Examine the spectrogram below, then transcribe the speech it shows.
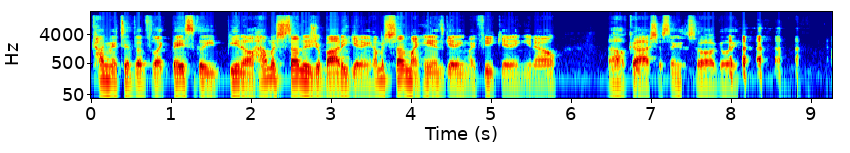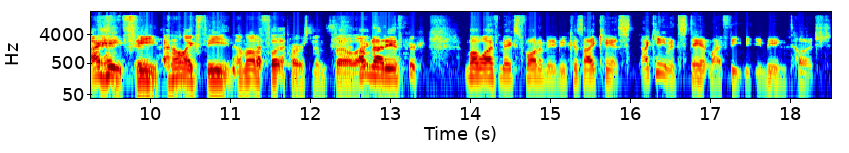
cognitive of like basically, you know, how much sun is your body getting? How much sun my hands getting? My feet getting? You know? Oh gosh, those things are so ugly. I hate feet. I don't like feet. I'm not a foot person, so like I'm not either. my wife makes fun of me because I can't I can't even stand my feet be, being touched.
